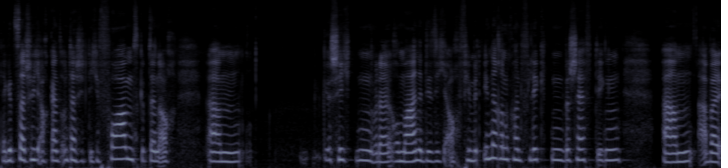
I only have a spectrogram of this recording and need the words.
Da gibt es natürlich auch ganz unterschiedliche Formen. Es gibt dann auch ähm, Geschichten oder Romane, die sich auch viel mit inneren Konflikten beschäftigen. Ähm, aber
